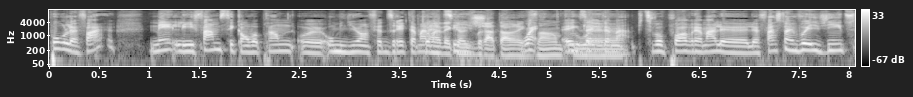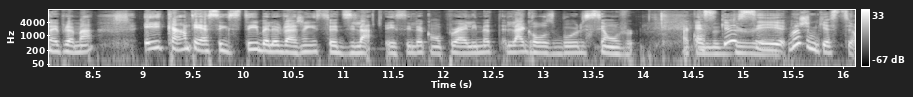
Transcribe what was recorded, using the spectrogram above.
pour le faire, mais les femmes, c'est qu'on va prendre euh, au milieu en fait directement Comme la avec un vibrateur, Ouais, exemple, ou, exactement. euh, Puis tu vas pouvoir vraiment le, le faire. C'est un va-et-vient tout simplement. Et quand tu es assez excité, ben le vagin se dilate et c'est là qu'on peut aller mettre la grosse boule si on veut. Est-ce que deux, euh, c'est. Moi, j'ai une question.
